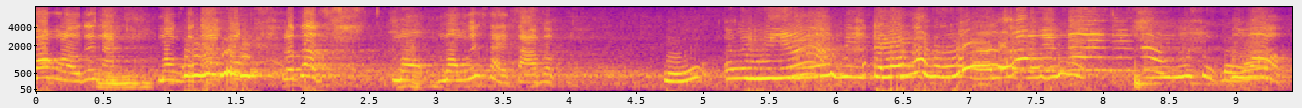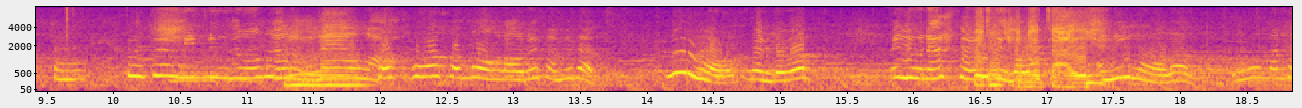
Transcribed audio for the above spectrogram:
กล้องเราด้วยนะ มองไปหน้ากล้องแล้วแบบมองมองด้วยสายตาแบบหูอะไรเนี้ยแล้วก็หูรู้สึกแบบว่าเปรี้ยวๆนิดนึงเนาะแล้วแววอะเพราะว่าเขามองเราด้วยความที่แบบนี่เหรอเหมือนกับว่า ไม่รู้นะความรู้สึกแบบว่าไม่ต้องถามในใจอันนี้เหรอแบบโอ้มาท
